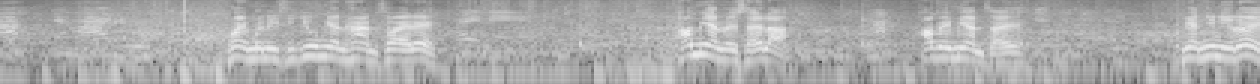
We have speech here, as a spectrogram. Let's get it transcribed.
นะยังหาอยู่ห้อยมื้อนี้สิอยู่เมียนหันซอยเด้ให้นี่เฮาเมียนไว้ไสล่ะนะเฮาไปเมียนไสเมียนอยู่นี่เลย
